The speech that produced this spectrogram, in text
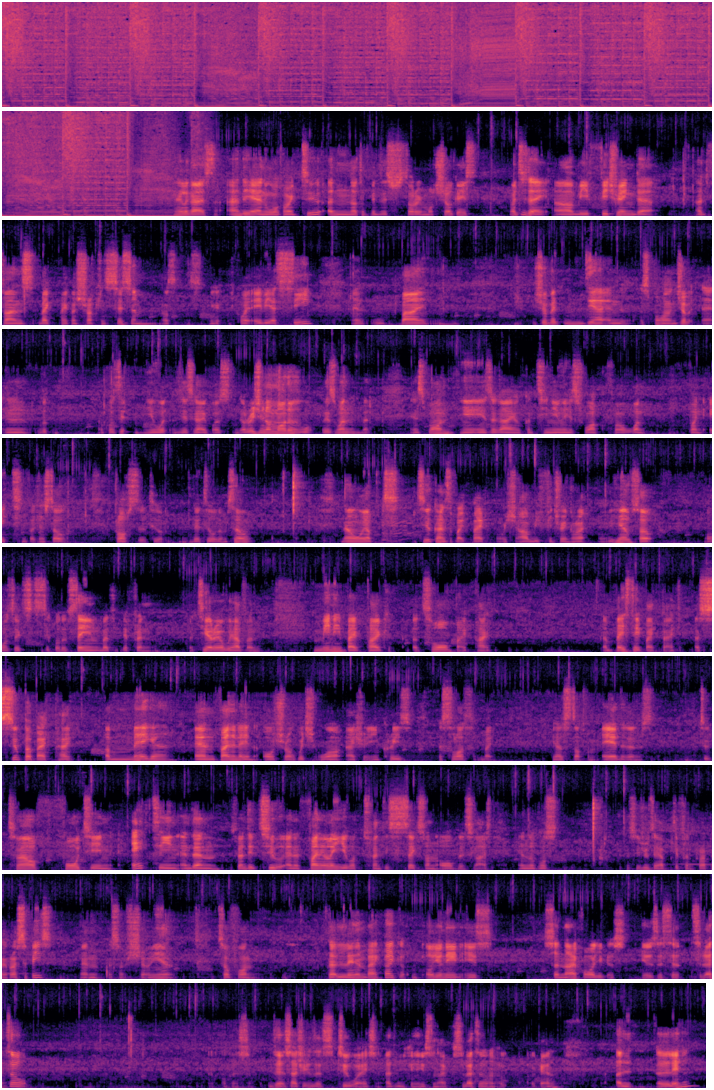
Hello guys, Andy here and welcome back to another Vintage Story Mod Showcase where today I'll be featuring the Advanced Backpack Construction System, called ABSC, and by Jobit Dia and Spawn. Jobit and of course he this guy was the original model, this one, but in Spawn he is a guy who continued his work for 1.18 version, so props to the two, the two of them. So now we have two kinds of backpack, which I'll be featuring right here. So, almost equal the same, but different material. We have a mini backpack, a tall backpack, a basic backpack, a super backpack, a mega, and finally an ultra, which will actually increase the slot by you have start from 8 and then to 12 14, 18, and then 22, and then finally you got 26 on all of these guys. And of course, as usual, they have different crafting recipes, and as I've shown you. So for that linen backpack, all you need is a knife, or you can use a stiletto. So there's actually there's two ways. I think you can use a knife stiletto again. A, a linen,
